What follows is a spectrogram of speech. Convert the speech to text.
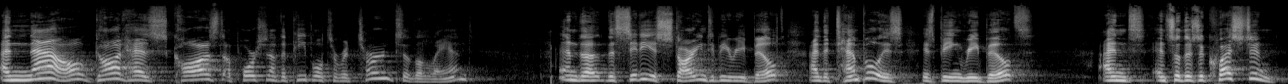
and now God has caused a portion of the people to return to the land. And the, the city is starting to be rebuilt, and the temple is, is being rebuilt. And, and so there's a question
